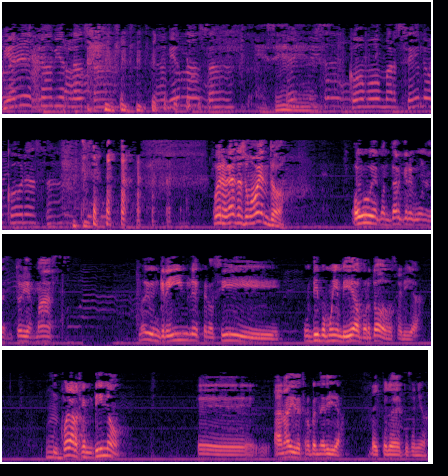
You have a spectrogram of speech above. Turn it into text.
Viene Javier Lanza, Javier Lanza. Es como Marcelo Corazón. bueno, gracias a su momento. Hoy voy a contar creo que una de las historias más, no digo increíbles, pero sí un tipo muy envidiado por todos sería. Si Mm. fuera argentino, eh, a nadie le sorprendería la historia de este señor.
